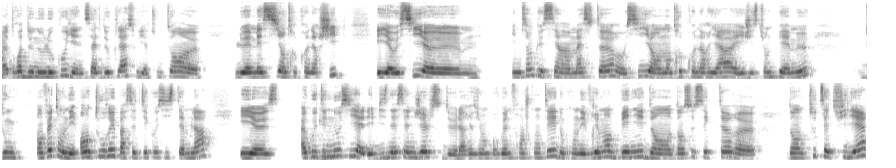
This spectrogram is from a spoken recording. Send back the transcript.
la droite de nos locaux, il y a une salle de classe où il y a tout le temps le MSC Entrepreneurship. Et il y a aussi, euh, il me semble que c'est un master aussi en entrepreneuriat et gestion de PME. Donc, en fait, on est entouré par cet écosystème-là. Et euh, à côté de nous aussi, il y a les business angels de la région Bourgogne-Franche-Comté. Donc, on est vraiment baigné dans, dans ce secteur, euh, dans toute cette filière.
